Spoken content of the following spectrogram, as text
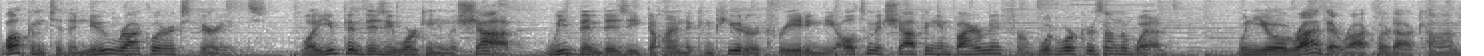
Welcome to the new Rockler experience. While you've been busy working in the shop, we've been busy behind the computer creating the ultimate shopping environment for woodworkers on the web. When you arrive at Rockler.com,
